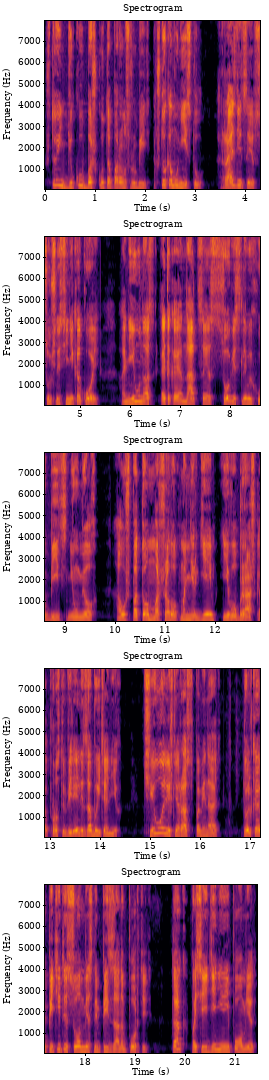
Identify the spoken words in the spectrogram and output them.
что индюку башку топором срубить, что коммунисту. Разницы в сущности никакой. Они у нас этакая нация совестливых убийц неумех. А уж потом маршалок Маннергейм и его брашка просто велели забыть о них. Чего лишний раз вспоминать? Только аппетит и сон местным пейзанам портить. Так по сей день и не помнят.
